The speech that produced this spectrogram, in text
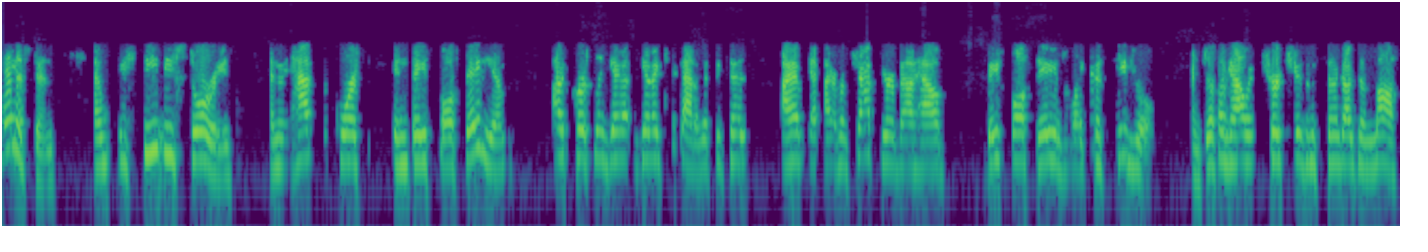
innocence. And we see these stories, and it happens, of course, in baseball stadiums. I personally get a, get a kick out of it because I have, I have a chapter about how baseball stadiums are like cathedrals. And just like how in churches and synagogues and mosques,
